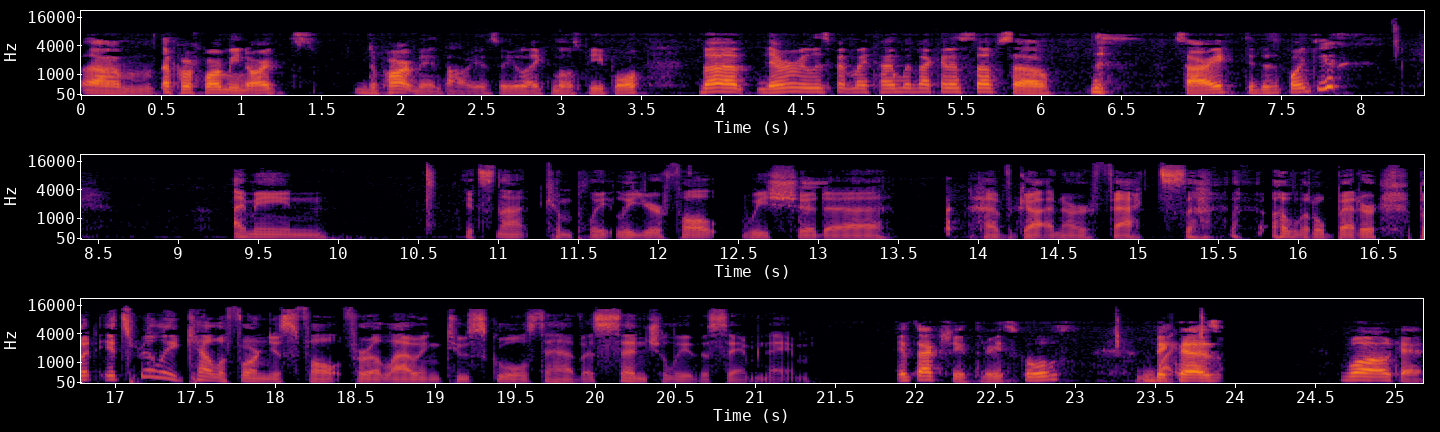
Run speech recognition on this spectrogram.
um a performing arts department, obviously, like most people, but never really spent my time with that kind of stuff. So, sorry to disappoint you. I mean, it's not completely your fault. We should uh, have gotten our facts a little better, but it's really California's fault for allowing two schools to have essentially the same name. It's actually three schools because, well, okay,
